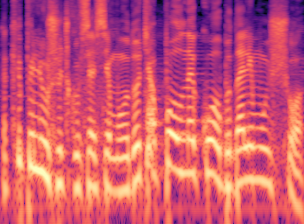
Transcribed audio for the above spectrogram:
Так и пелюшечку вся всем У тебя полная колба, дали ему еще.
